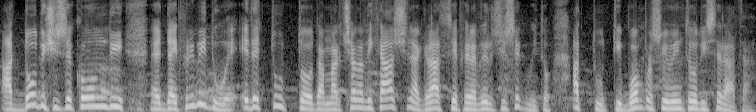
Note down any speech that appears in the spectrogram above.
a 12 secondi eh, dai primi due ed è tutto da Marciana di Cascina, grazie per averci seguito a tutti, buon proseguimento di serata.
